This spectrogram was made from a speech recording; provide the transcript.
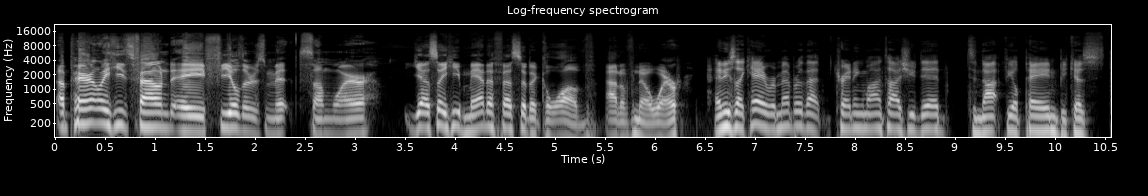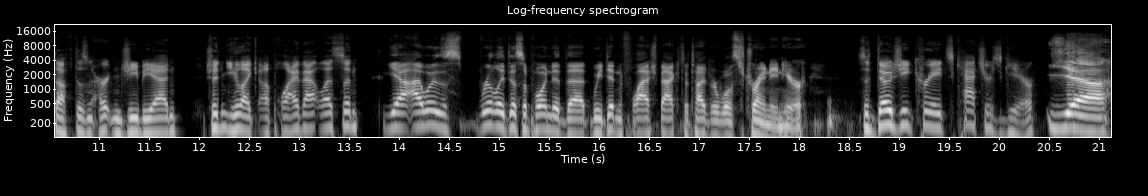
Apparently, he's found a fielder's mitt somewhere. Yeah, say he manifested a glove out of nowhere. And he's like, hey, remember that training montage you did to not feel pain because stuff doesn't hurt in GBN? Shouldn't you, like, apply that lesson? Yeah, I was really disappointed that we didn't flash back to Tiger Wolf's training here. So Doji creates catcher's gear, Yeah.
